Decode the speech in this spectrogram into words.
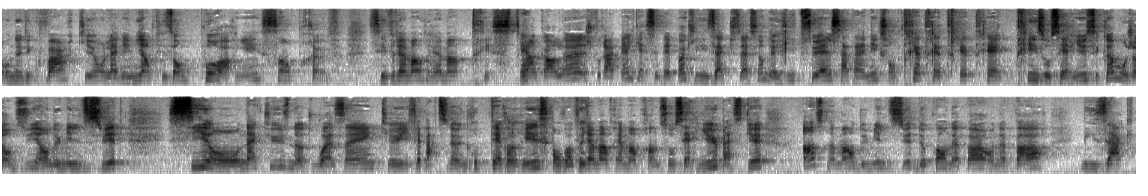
on a, découvert qu'on l'avait mis en prison pour rien, sans preuve. C'est vraiment, vraiment triste. Et encore là, je vous rappelle qu'à cette époque, les accusations de rituels sataniques sont très, très, très, très prises au sérieux. C'est comme aujourd'hui, en 2018, si on accuse notre voisin qu'il fait partie d'un groupe terroriste, on va vraiment, vraiment prendre ça au sérieux parce que en ce moment, en 2018, de quoi on a peur? On a peur des actes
